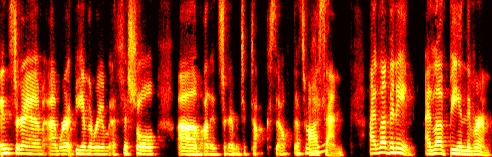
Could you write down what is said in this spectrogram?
Instagram. Um, we're at Be in the Room official um, on Instagram and TikTok. So that's awesome. I love the name. I love Be in the Room.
